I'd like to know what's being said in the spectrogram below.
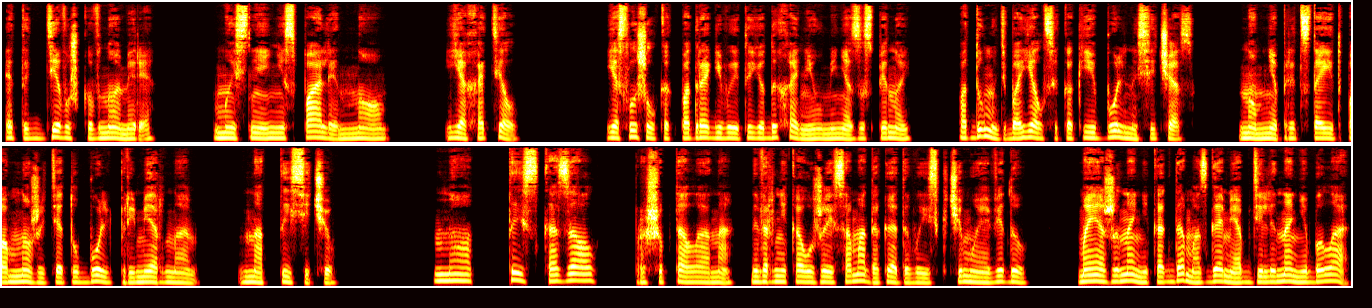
Эта девушка в номере. Мы с ней не спали, но я хотел. Я слышал, как подрагивает ее дыхание у меня за спиной. Подумать боялся, как ей больно сейчас. Но мне предстоит помножить эту боль примерно на тысячу. «Но ты сказал...» — прошептала она, наверняка уже и сама догадываясь, к чему я веду. Моя жена никогда мозгами обделена не была,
